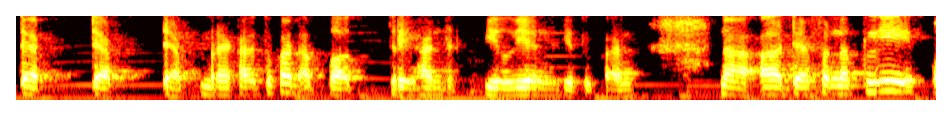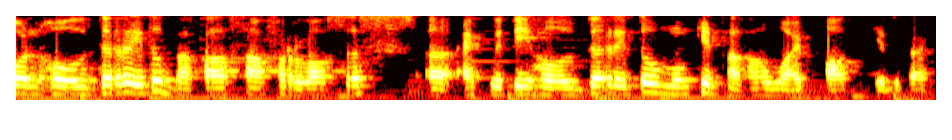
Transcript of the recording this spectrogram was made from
debt debt debt mereka itu kan about 300 billion gitu kan. Nah, uh, definitely bondholder itu bakal suffer losses, uh, equity holder itu mungkin bakal wipe out gitu kan.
